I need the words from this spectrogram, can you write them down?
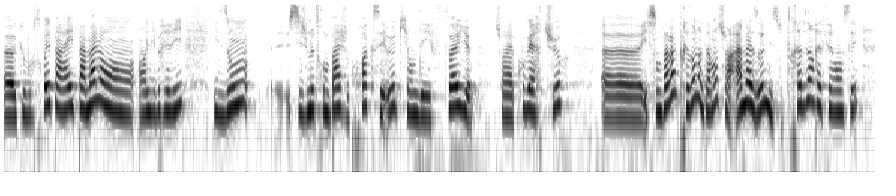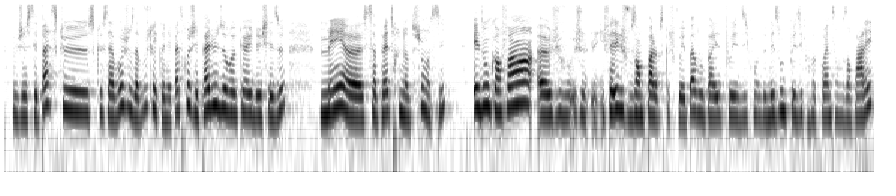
euh, que vous retrouvez pareil pas mal en, librairie. Ils ont, euh, si je me trompe pas, je crois que c'est eux qui ont des feuilles sur la couverture. Euh, ils sont pas mal présents, notamment sur Amazon. Ils sont très bien référencés. Donc, je sais pas ce que, ce que ça vaut. Je vous avoue, je les connais pas trop. J'ai pas lu de recueil de chez eux, mais ça peut être une option aussi. Et donc enfin, euh, il fallait que je vous en parle parce que je pouvais pas vous parler de poésie, de maison de poésie contemporaine sans vous en parler.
